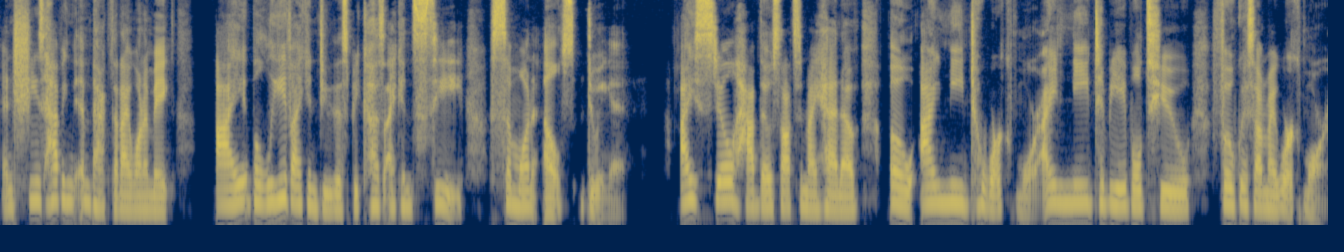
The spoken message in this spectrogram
and she's having the impact that I want to make. I believe I can do this because I can see someone else doing it. I still have those thoughts in my head of, oh, I need to work more. I need to be able to focus on my work more.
